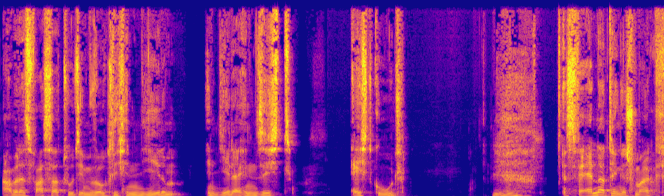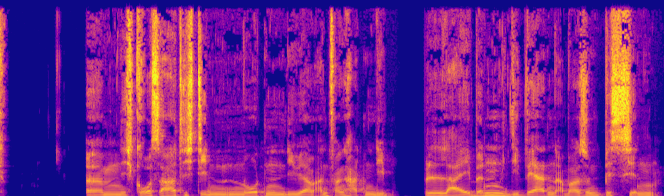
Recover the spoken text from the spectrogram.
Aber das Wasser tut ihm wirklich in jedem, in jeder Hinsicht echt gut. Mhm. Es verändert den Geschmack ähm, nicht großartig. Die Noten, die wir am Anfang hatten, die bleiben. Die werden aber so ein bisschen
